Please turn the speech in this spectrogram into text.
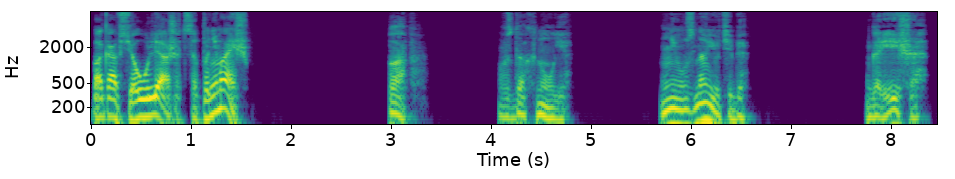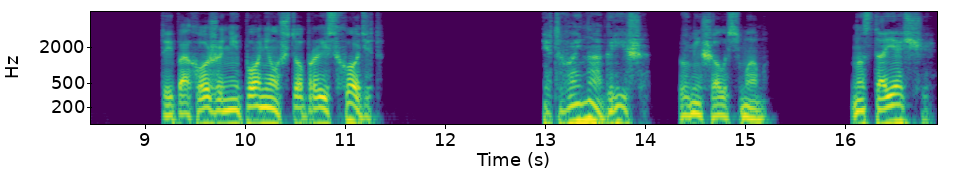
пока все уляжется, понимаешь? Пап, вздохнул я, не узнаю тебя. Гриша, ты, похоже, не понял, что происходит. Это война, Гриша, вмешалась мама. Настоящая.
